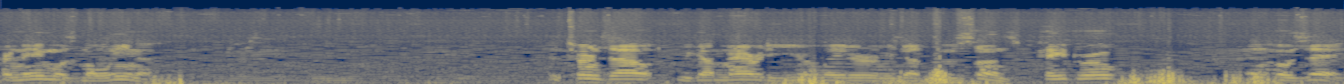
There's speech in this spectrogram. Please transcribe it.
Her name was Melina. It turns out we got married a year later and we got two sons, Pedro and Jose.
